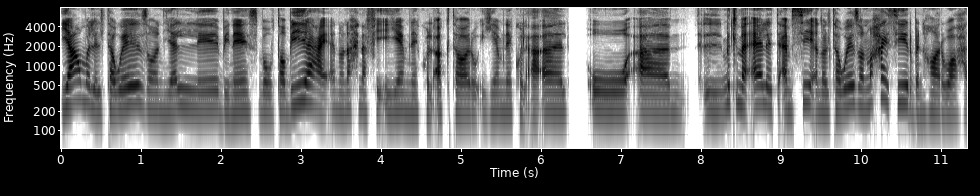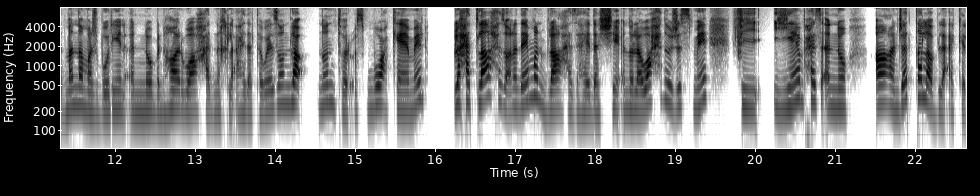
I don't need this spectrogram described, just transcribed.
يعمل التوازن يلي بناسبه وطبيعي إنه نحن في أيام ناكل أكثر وأيام ناكل أقل. ومثل ما قالت أم سي إنه التوازن ما حيصير بنهار واحد منا مجبورين إنه بنهار واحد نخلق هذا التوازن لا ننطر أسبوع كامل. ورح تلاحظوا أنا دائما بلاحظ هذا الشيء إنه لوحده جسمي في أيام بحس إنه آه عن جد طلب لأكل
